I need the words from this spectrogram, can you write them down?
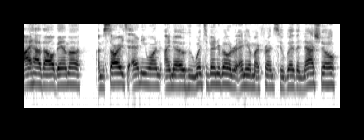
I have Alabama. I'm sorry to anyone I know who went to Vanderbilt or any of my friends who live in Nashville,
